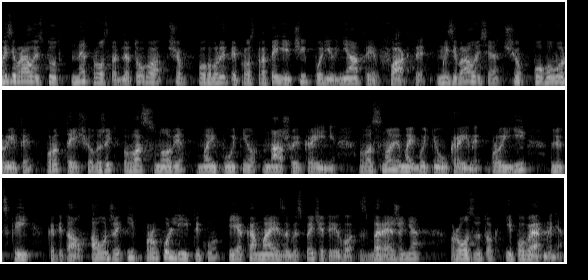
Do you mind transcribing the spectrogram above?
Ми зібрались тут не просто для того, щоб поговорити про стратегії чи порівняти факти. Ми зібралися, щоб поговорити про те, що лежить в основі майбутнього нашої країни, в основі майбутнього України, про її людський капітал. А отже, і про політику, яка має забезпечити його збереження, розвиток і повернення.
